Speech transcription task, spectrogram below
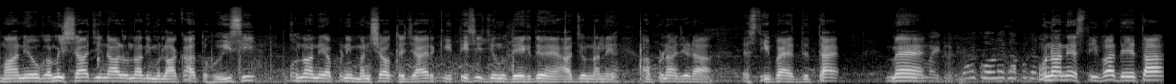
ਮਾਨਯੋਗ ਅਮਿਤ ਸ਼ਾਹ ਜੀ ਨਾਲ ਉਹਨਾਂ ਦੀ ਮੁਲਾਕਾਤ ਹੋਈ ਸੀ। ਉਹਨਾਂ ਨੇ ਆਪਣੀ ਮਨਸ਼ਾ ਉੱਥੇ ਜ਼ਾਹਿਰ ਕੀਤੀ ਸੀ, ਜਿਹਨੂੰ ਦੇਖਦੇ ਹੋਏ ਅੱਜ ਉਹਨਾਂ ਨੇ ਆਪਣਾ ਜਿਹੜਾ ਅਸਤੀਫਾ ਦਿੱਤਾ ਹੈ। ਮੈਂ ਉਹਨਾਂ ਨੇ ਅਸਤੀਫਾ ਦੇਤਾ,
